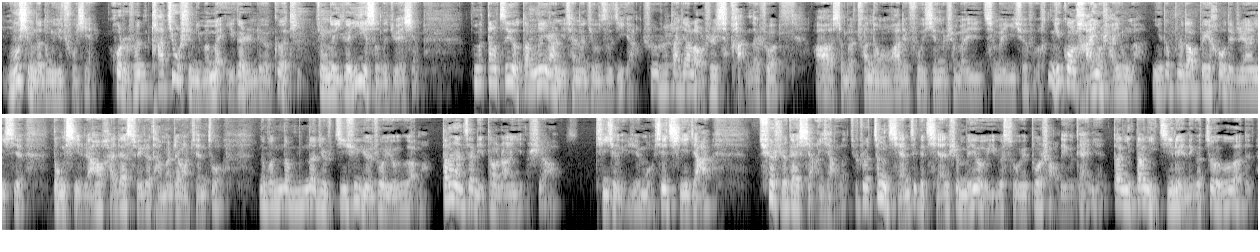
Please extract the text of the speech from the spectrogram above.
无形的东西出现，或者说他就是你们每一个人这个个体中的一个意识的觉醒。那么当只有当那样，你才能救自己呀。所以说，大家老是喊着说啊，什么传统文化的复兴，什么什么医学复，你光喊有啥用啊？你都不知道背后的这样一些东西，然后还在随着他们再往前做，那不那那就是继续越做越恶嘛。当然，这里道长也是啊，提醒一句，某些企业家。确实该想一想了，就说挣钱这个钱是没有一个所谓多少的一个概念。当你当你积累那个作恶的，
